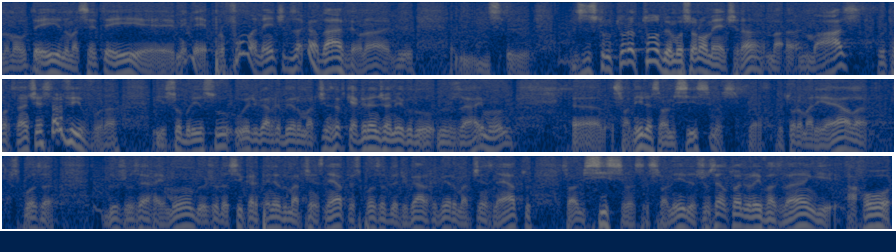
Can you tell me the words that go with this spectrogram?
numa UTI, numa CTI, é, é profundamente desagradável. Né? Desestrutura tudo emocionalmente, né? Mas o importante é estar vivo, né? E sobre isso o Edgar Ribeiro Martins, que é grande amigo do, do José Raimundo, é, as famílias são amicíssimas, né? a doutora Mariela, esposa do José Raimundo, Juraci Carpenedo Martins Neto, esposa do Edgar Ribeiro Martins Neto, são amicíssimas as famílias, José Antônio Leivas Lang, Arro,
